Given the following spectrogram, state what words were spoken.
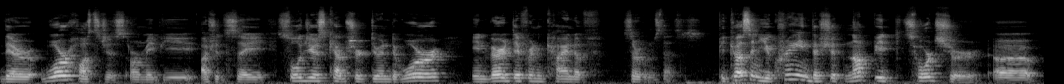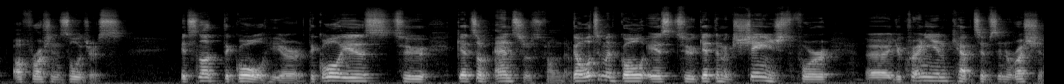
their war hostages, or maybe I should say soldiers captured during the war in very different kind of circumstances. Because in Ukraine there should not be torture uh, of Russian soldiers. It's not the goal here. The goal is to get some answers from them. The ultimate goal is to get them exchanged for uh, Ukrainian captives in Russia.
